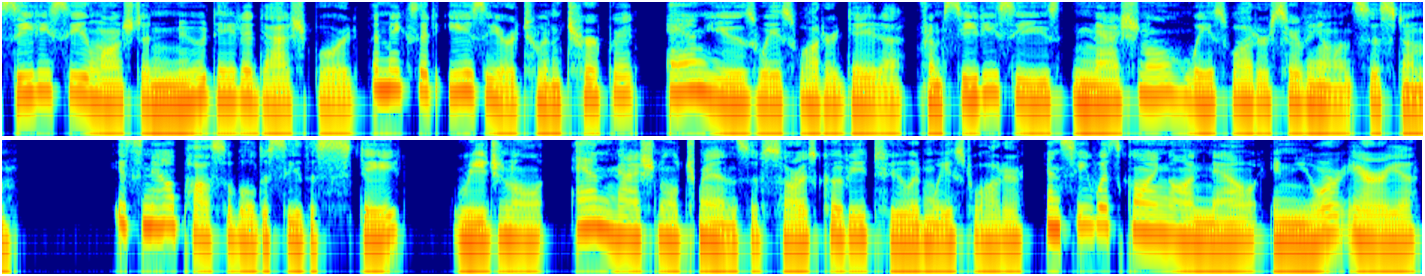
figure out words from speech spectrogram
CDC launched a new data dashboard that makes it easier to interpret and use wastewater data from CDC's National Wastewater Surveillance System. It's now possible to see the state, regional, and national trends of SARS CoV 2 in wastewater and see what's going on now in your area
